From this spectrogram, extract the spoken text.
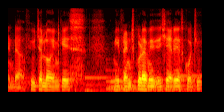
and ఫ్యూచర్లో ఇన్ కేస్ మీ ఫ్రెండ్స్ కూడా మీరు షేర్ చేసుకోవచ్చు.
